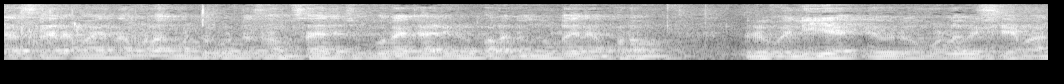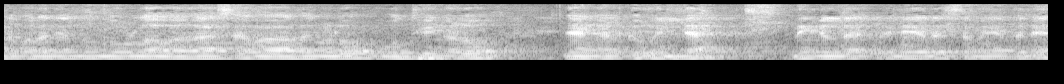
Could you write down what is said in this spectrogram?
രസകരമായി നമ്മൾ അങ്ങോട്ടും ഇങ്ങോട്ടും സംസാരിച്ചു. കുറെ കാര്യങ്ങൾ പറഞ്ഞു എന്നുള്ളതിനപ്പുറം ഒരു വലിയ ഗൗരവമുള്ള വിഷയമാണ് പറഞ്ഞതെന്നുള്ള അവകാശവാദങ്ങളോ ബോധ്യങ്ങളോ ഞങ്ങൾക്കുമില്ല. നിങ്ങളുടെ വലിയൊരു സമയത്തിന്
